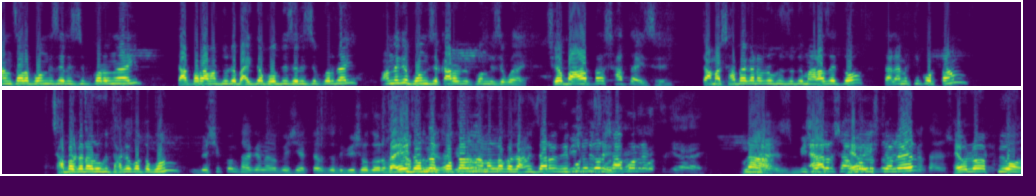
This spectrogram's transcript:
আনসার ফোন দিছে রিসিভ করে নাই তারপর আমার দুটো বাইকটা ফোন দিছে রিসিভ করে নাই অনেকে ফোন দিছে কারোর ফোন করে নাই। সে বারোটার সাথে আইছে। আমার সাপে কাটা রোগী যদি মারা যাইতো তাহলে আমি কি করতাম? সাপে কাটা রোগী থাকে কতক্ষণ? বেশিক্ষণ থাকে না বেশি একটা যদি বিষধর এই ধরনের প্রতারণা আমার লোক আমি যারা রিপোর্ট দিছি না হ্যাঁ, বিষধর সাপ হলে পিয়ন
